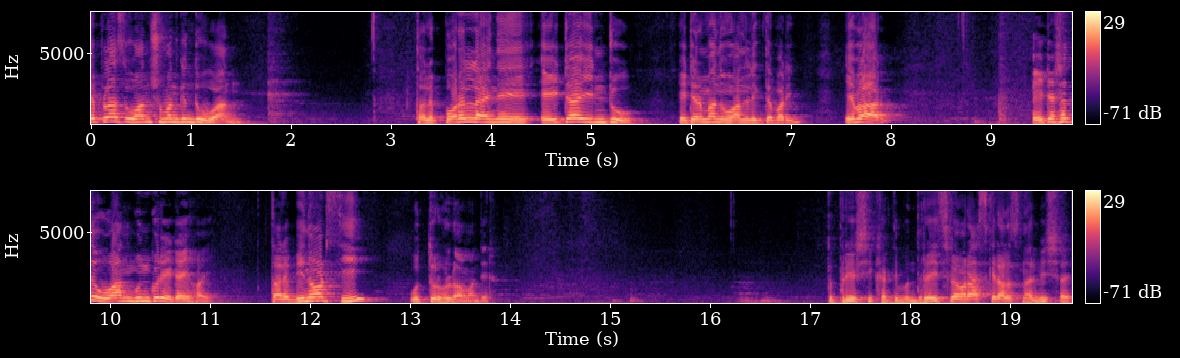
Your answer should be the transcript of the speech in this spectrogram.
এ প্লাস ওয়ান সমান কিন্তু ওয়ান তাহলে পরের লাইনে এইটা ইন্টু এটার মান ওয়ান লিখতে পারি। এবার এইটার সাথে ওয়ান গুণ করে এটাই হয়। তাহলে বি নট সি উত্তর হলো আমাদের। তো প্রিয় শিক্ষার্থী বন্ধুরা, এই ছিল আমার আজকের আলোচনার বিষয়।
